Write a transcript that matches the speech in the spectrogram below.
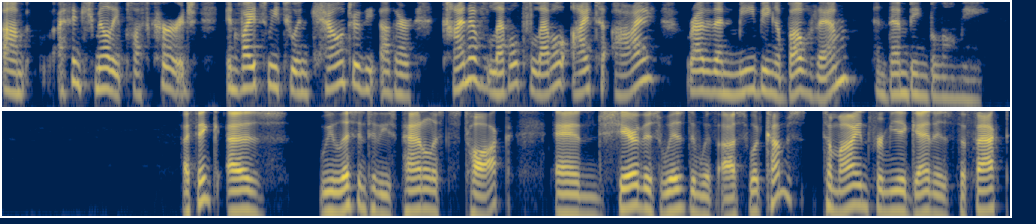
um, I think humility plus courage invites me to encounter the other kind of level to level, eye to eye, rather than me being above them and them being below me. I think as we listen to these panelists talk and share this wisdom with us, what comes to mind for me again is the fact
